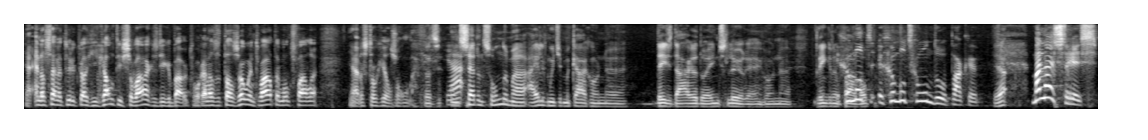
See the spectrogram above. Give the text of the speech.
Ja, en dat zijn natuurlijk wel gigantische wagens die gebouwd worden. En als het dan zo in het water moet vallen, ja, dat is toch heel zonde. Dat is Ja. ontzettend zonde, maar eigenlijk moet je elkaar gewoon eh, deze dagen er doorheen sleuren en gewoon eh, drinken een Je paar moet, op. je moet gewoon doorpakken. Ja. Maar luister eens,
